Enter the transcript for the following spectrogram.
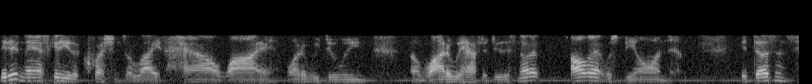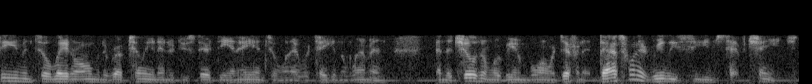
they didn't ask any of the questions of life: how, why, what are we doing, uh, why do we have to do this? All that was beyond them. It doesn't seem until later on when the reptilian introduced their DNA into when they were taking the women and the children were being born were different. That's when it really seems to have changed.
